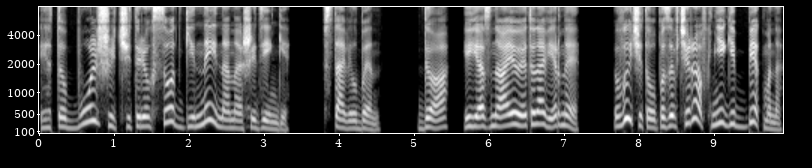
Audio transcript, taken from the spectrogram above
«Это больше 400 гиней на наши деньги», — вставил Бен. «Да, и я знаю это, наверное. Вычитал позавчера в книге Бекмана,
